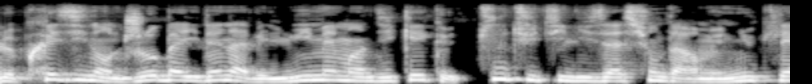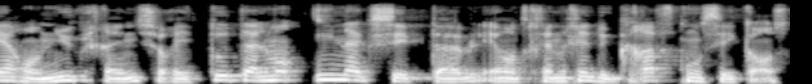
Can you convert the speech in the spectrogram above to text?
Le président Joe Biden avait lui-même indiqué que toute utilisation d'armes nucléaires en Ukraine serait totalement inacceptable et entraînerait de graves conséquences,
